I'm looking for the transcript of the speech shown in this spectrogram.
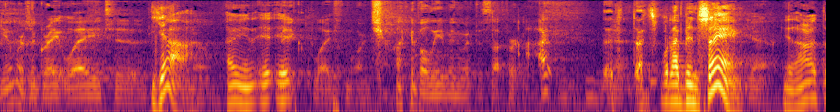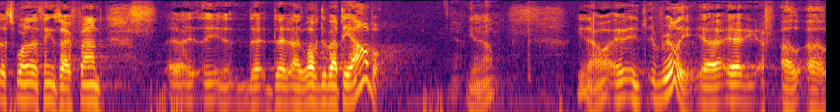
Humor is a great way to yeah, you know, I mean, it, it, make life more enjoyable, even with the suffering. I, that's, that's what I've been saying. Yeah. You know, that's one of the things I found uh, that, that I loved about the album. Yeah, You know, you know, it, it really, uh, uh, uh, uh,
